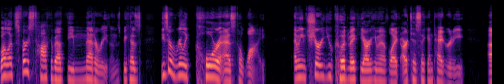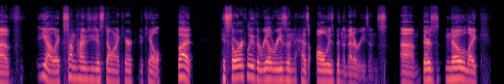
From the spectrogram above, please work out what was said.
Well, let's first talk about the meta reasons, because these are really core as to why. I mean, sure, you could make the argument of like artistic integrity, of you know, like sometimes you just don't want a character to kill, but historically, the real reason has always been the meta reasons. Um, there's no like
